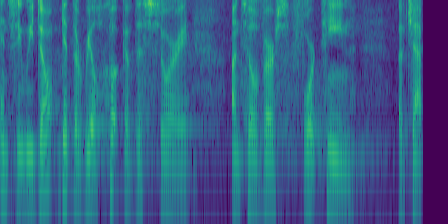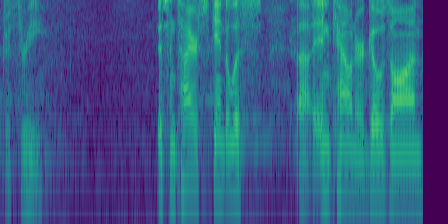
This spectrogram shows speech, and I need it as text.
And see, we don't get the real hook of this story until verse 14 of chapter 3. This entire scandalous uh, encounter goes on.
